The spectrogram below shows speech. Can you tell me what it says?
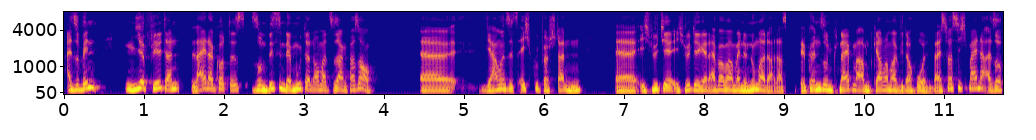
Also wenn, mir fehlt dann leider Gottes so ein bisschen der Mut dann auch mal zu sagen, pass auf, äh, wir haben uns jetzt echt gut verstanden. Äh, ich würde dir, würd dir gerne einfach mal meine Nummer da lassen. Wir können so einen Kneipenabend gerne mal wiederholen. Weißt du, was ich meine? Also,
